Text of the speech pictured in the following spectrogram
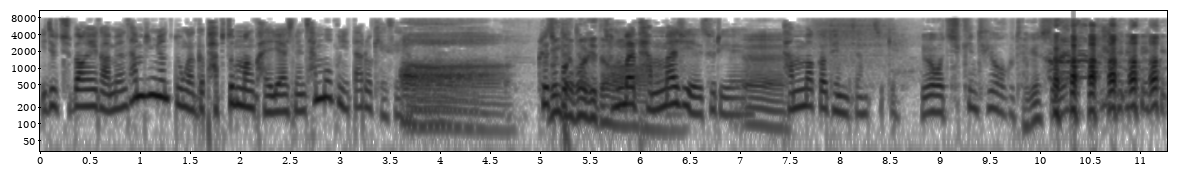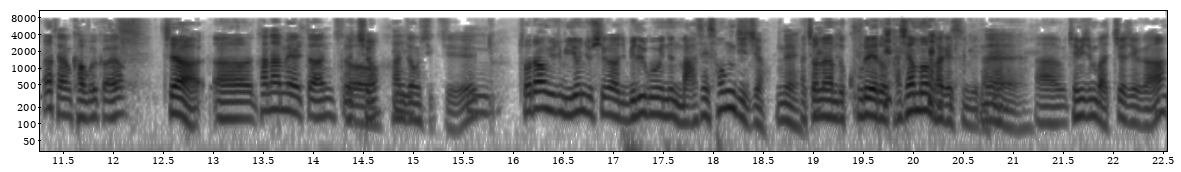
이 집 주방에 가면 30년 동안 그 밥솥만 관리하시는 참모분이 따로 계세요. 아. 그래서 그건 뭐- 대박이다. 정말 밥맛이 예술이에요. 예. 밥맛과 된장찌개. 이거 뭐 치킨 튀겨갖고 되겠어요? 자, 한번 가볼까요? 자, 어, 하남에 일단 저 그렇죠. 한정식집. 예. 저랑 요즘 이현주 씨가 아주 밀고 있는 맛의 성지죠. 네. 아, 전라남도 구례로 다시 한번 가겠습니다. 네. 아, 재미 좀 봤죠, 제가.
